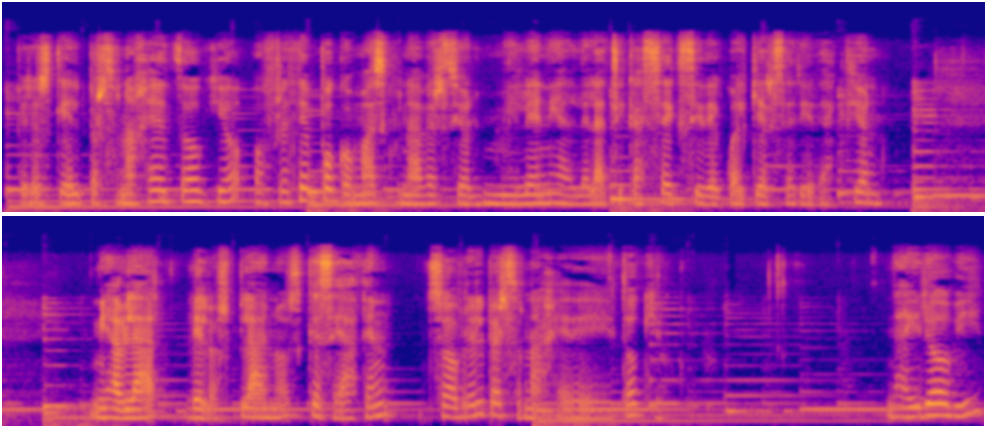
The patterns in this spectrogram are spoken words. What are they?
pero es que el personaje de Tokio ofrece poco más que una versión millennial de la chica sexy de cualquier serie de acción. Ni hablar de los planos que se hacen sobre el personaje de Tokio. Nairobi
